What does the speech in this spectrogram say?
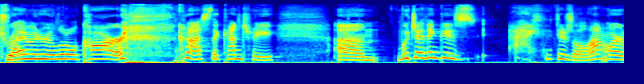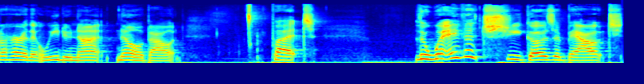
driving her little car across the country, um, which I think is, I think there's a lot more to her that we do not know about. But the way that she goes about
